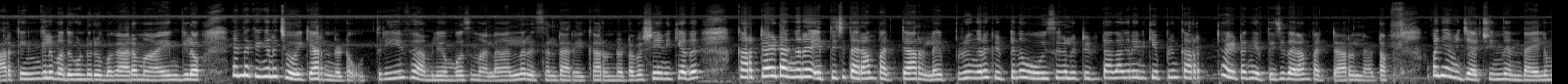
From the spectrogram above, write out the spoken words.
ആർക്കെങ്കിലും അതുകൊണ്ടൊരു ഉപകാരമായെങ്കിലോ? എന്നൊക്കെ ഇങ്ങനെ ചോദിക്കാറുണ്ട് കേട്ടോ. ഒത്തിരി ഫാമിലി മെമ്പേഴ്സ് നല്ല നല്ല റിസൾട്ട് അറിയിക്കാറുണ്ട് കേട്ടോ. പക്ഷേ എനിക്കത് കറക്റ്റായിട്ട് അങ്ങനെ എത്തിച്ച് തരാൻ പറ്റാറില്ല. എപ്പോഴും ഇങ്ങനെ കിട്ടുന്ന വോയിസുകൾ ഇട്ടിട്ട് അതങ്ങനെ എനിക്ക് എപ്പോഴും കറക്റ്റായിട്ട് അങ്ങ് എത്തിച്ച് തരാൻ പറ്റാറില്ല കേട്ടോ. അപ്പോൾ ഞാൻ വിചാരിച്ചു ഇന്ന് എന്തായാലും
